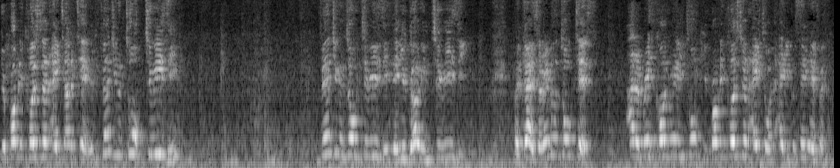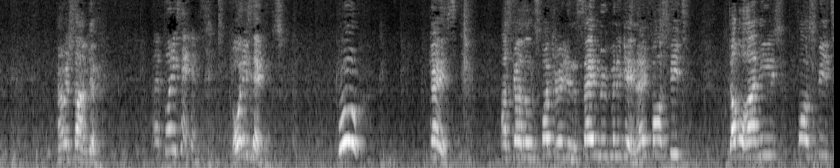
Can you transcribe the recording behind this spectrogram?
you're probably close to an 8 out of 10. If you felt you can talk too easy, if you can talk too easy, then you're going too easy. Okay, so remember the talk test. Out of breath, can't really talk, you're probably close to an 8 or an 80% effort. How much time, Kim? Uh, 40 seconds. 40 seconds. Woo! Guys, us guys on the spot, you're doing the same movement again, hey? Fast feet, double high knees, fast feet,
